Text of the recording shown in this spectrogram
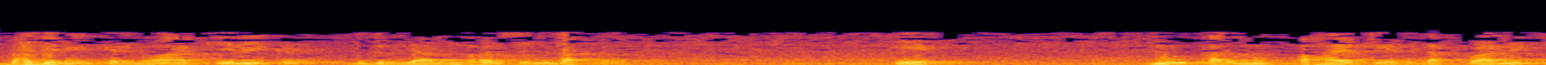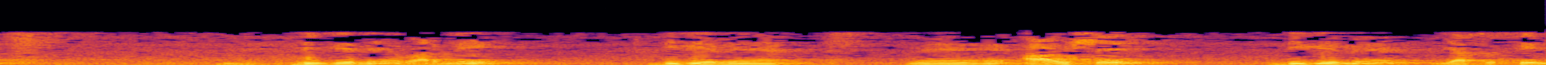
භජනය කරනවා කියන එක බුදුරජාණන් වහන්සේම දක්වලා. ඒ මුල් කරුණු පහ ඇටියට දක්වන්නේ දිව්‍යමය වර්ණේ දිව්‍යමය මේ ආයුෂේ දිව්‍යමය යසසින්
